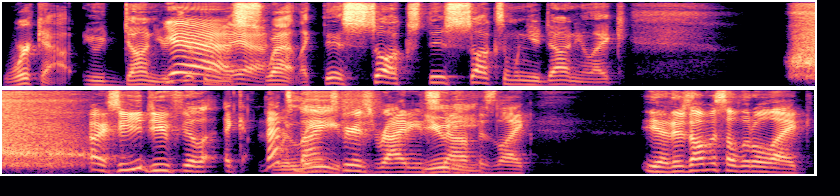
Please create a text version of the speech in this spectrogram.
workout. You're done. You're Yeah, dripping with yeah. sweat. Like this sucks. This sucks. And when you're done, you're like, Okay, so you do feel like that's my experience writing beauty. stuff is like, yeah, there's almost a little like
